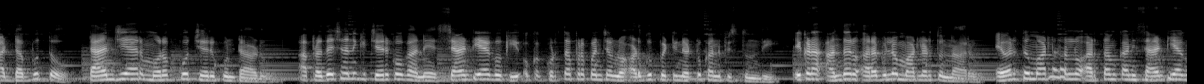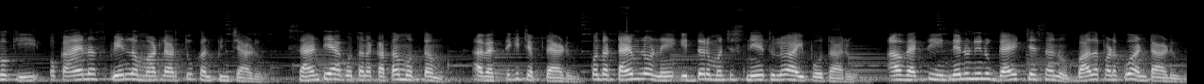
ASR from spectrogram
ఆ డబ్బుతో టాంజియార్ మొరక్కో చేరుకుంటాడు. ఆ ప్రదేశానికి చేరుకోగానే శాంటియాగోకి ఒక కొత్త ప్రపంచంలో అడుగు పెట్టినట్టు కనిపిస్తుంది. ఇక్కడ అందరూ అరబీలో మాట్లాడుతున్నారు. ఎవరితో మాట్లాడాలో అర్థం కాని శాంటియాగోకి ఒక ఆయన స్పెయిన్లో మాట్లాడుతూ కనిపించాడు. శాంటియాగో తన కథ మొత్తం ఆ వ్యక్తికి చెప్తాడు. కొంత టైంలోనే ఇద్దరు మంచి స్నేహితులు అయిపోతారు. ఆ వ్యక్తి నేను నిన్ను గైడ్ చేశాను బాధపడకు అంటాడు.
